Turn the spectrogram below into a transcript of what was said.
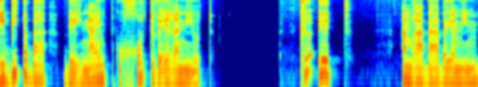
הביטה בה בעיניים פקוחות וערניות. כעת, אמרה בה בימים,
